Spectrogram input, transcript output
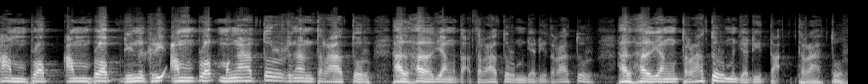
Amplop-amplop di negeri amplop mengatur dengan teratur. Hal-hal yang tak teratur menjadi teratur. Hal-hal yang teratur menjadi tak teratur.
